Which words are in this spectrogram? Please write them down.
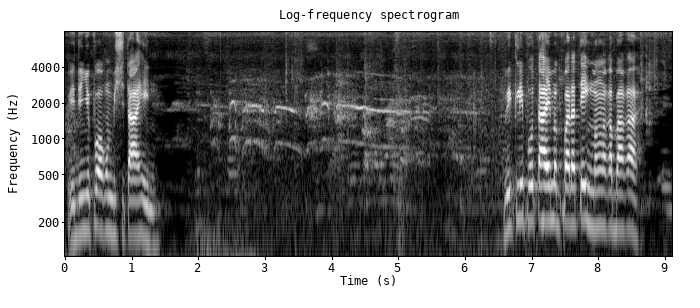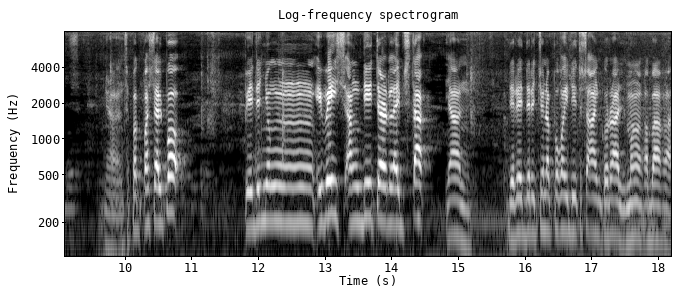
Pwede nyo po akong bisitahin. Weekly po tayo magparating mga kabaka. Yan. Sa pagpasyal po, pwede nyong i-waste ang dieter livestock. Yan. Dire-diretso na po kayo dito sa aking koral, mga kabaka.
